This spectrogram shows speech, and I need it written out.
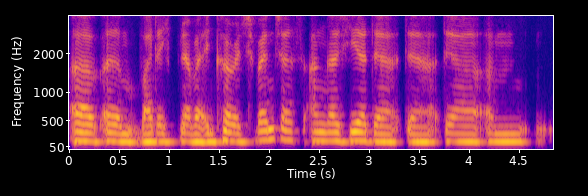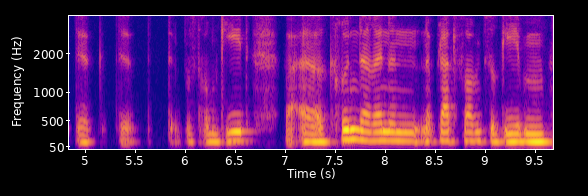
äh, ähm, weiter. Ich bin ja bei Encourage Ventures engagiert, der, der, der, ähm, der, der wo es darum geht, äh, Gründerinnen eine Plattform zu geben,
